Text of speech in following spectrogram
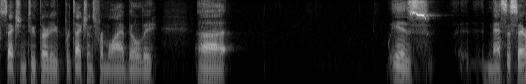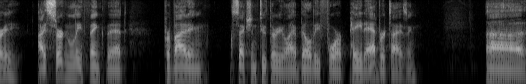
Section 230 protections from liability uh, is necessary. I certainly think that providing Section 230 liability for paid advertising uh,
